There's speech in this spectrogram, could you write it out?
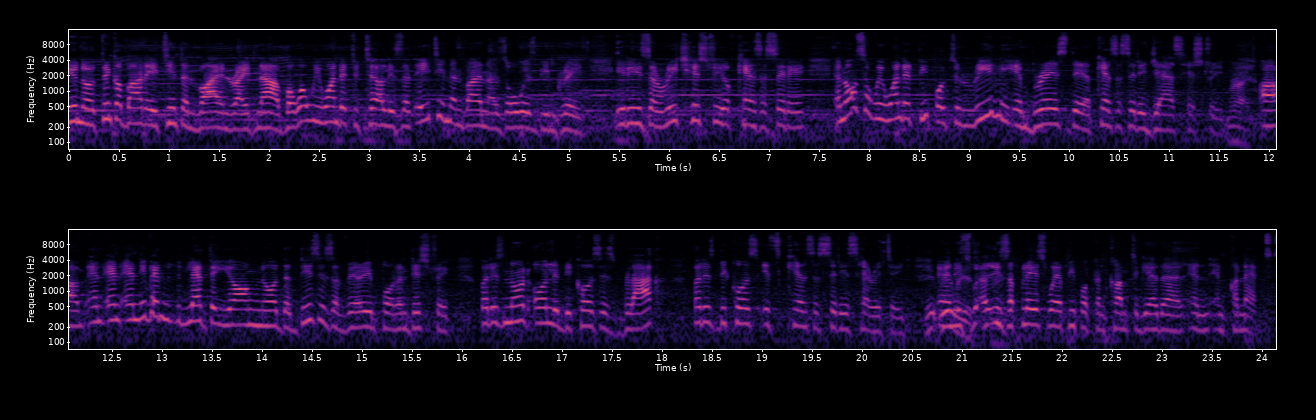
you know, think about 18th and Vine right now. But what we wanted to tell is that 18th and Vine has always been great. It is a rich history of Kansas City, and also we wanted people to really embrace their Kansas City jazz history, Right. um, and, and and even let the young know that this is a very important district. But it's not only because it's black. But it's because it's Kansas City's heritage, It and really it's, is. it's a place where people can come together and, and connect.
